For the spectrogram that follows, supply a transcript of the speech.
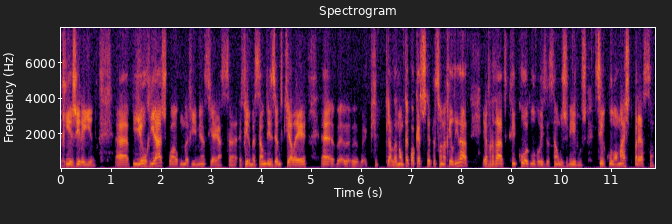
reagir a ele. Uh, e eu reajo com alguma veemência a essa afirmação, dizendo que ela é uh, que, que, ela não tem qualquer sustentação na realidade. É verdade que com a globalização os vírus circulam mais depressa,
